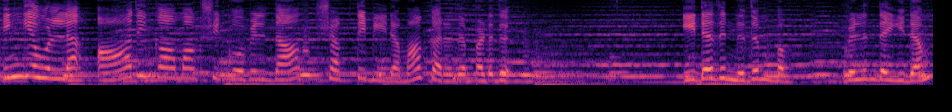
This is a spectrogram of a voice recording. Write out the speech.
இங்கே உள்ள ஆதி காமாட்சி கோவில் தான் சக்தி பீடமா கருதப்படுது. இடது நிதும்பம். விழுந்த இடம்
